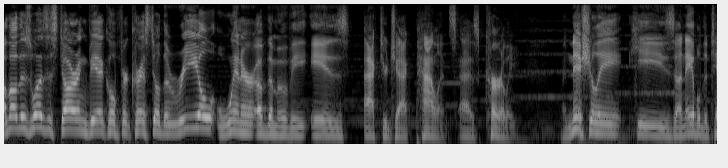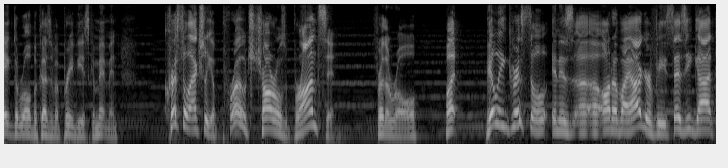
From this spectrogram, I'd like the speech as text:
Although this was a starring vehicle for Crystal, the real winner of the movie is actor Jack Palance as Curly. Initially, he's unable to take the role because of a previous commitment. Crystal actually approached Charles Bronson for the role, but Billy Crystal, in his uh, uh, autobiography, says he got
